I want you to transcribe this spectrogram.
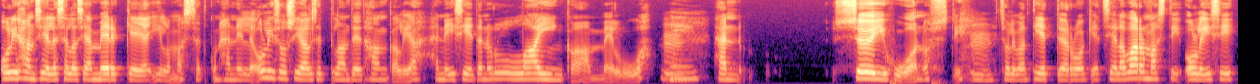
olihan siellä sellaisia merkkejä ilmassa, että kun hänelle oli sosiaaliset tilanteet hankalia, hän ei sietänyt lainkaan melua. Niin. Hän söi huonosti. Mm. Se oli vain tiettyjä ruokia. Et siellä varmasti olisi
